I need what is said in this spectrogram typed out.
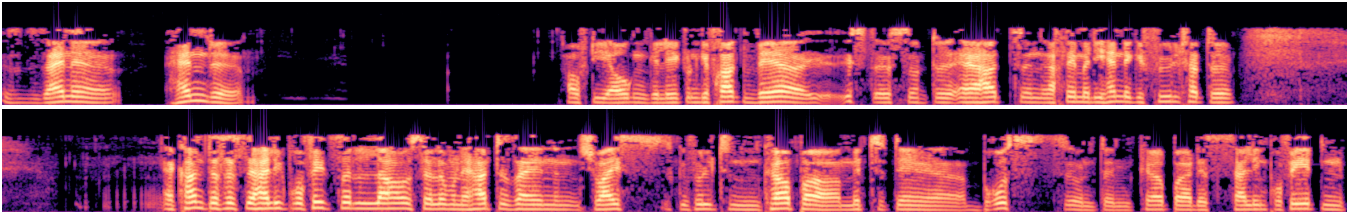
seine Hände auf die Augen gelegt und gefragt, wer ist es? Und äh, er hat, nachdem er die Hände gefühlt hatte, erkannt, dass es der heilige Prophet sallallahu wasallam und er hatte seinen schweißgefüllten Körper mit der Brust und dem Körper des heiligen Propheten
